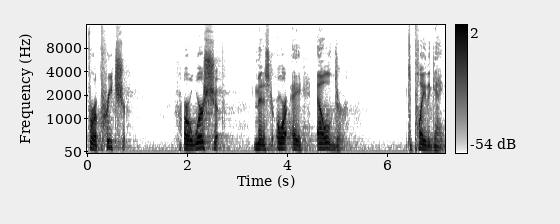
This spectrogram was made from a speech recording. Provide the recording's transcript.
for a preacher or a worship minister or a elder to play the game.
